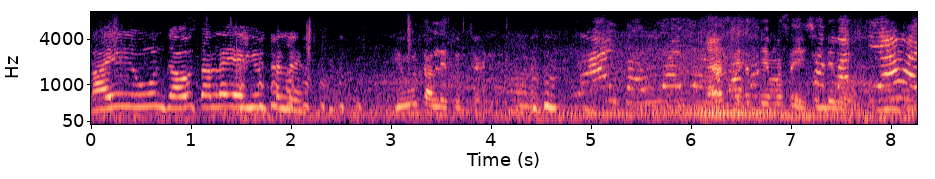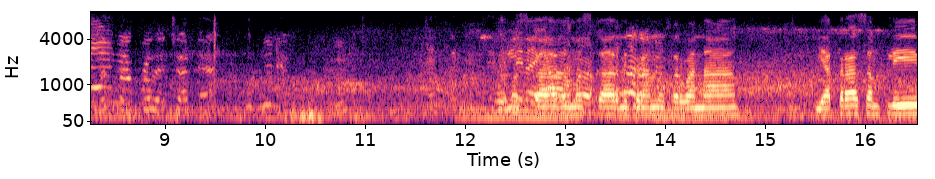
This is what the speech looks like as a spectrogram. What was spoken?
काही येऊन जाऊ चाललंय या येऊ चाललंय. येऊ चालले तुमच्याकडे. आमच्या फेमस आहे शिंदे नमस्कार नमस्कार मित्रांनो सर्वांना. यात्रा संपली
